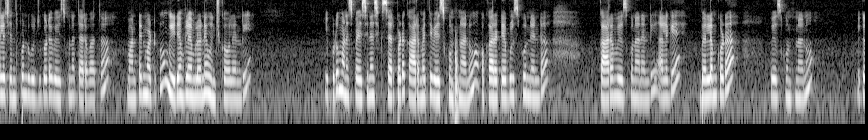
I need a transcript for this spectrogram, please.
ఇలా చింతపండు గుజ్జు కూడా వేసుకున్న తర్వాత మంటని మటుకు మీడియం ఫ్లేమ్లోనే ఉంచుకోవాలండి. ఇప్పుడు మన స్పైసీనెస్కి సరిపడా కారం అయితే వేసుకుంటున్నాను. ఒక అర టేబుల్ స్పూన్ నిండా కారం వేసుకున్నానండి. అలాగే బెల్లం కూడా వేసుకుంటున్నాను. ఇక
